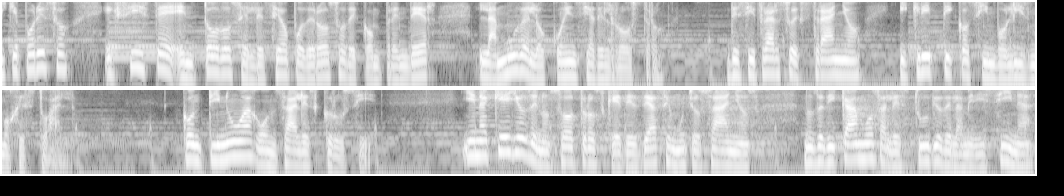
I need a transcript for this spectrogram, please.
y que por eso existe en todos el deseo poderoso de comprender la muda elocuencia del rostro, descifrar su extraño y críptico simbolismo gestual. Continúa González Cruzi. Y en aquellos de nosotros que desde hace muchos años nos dedicamos al estudio de la medicina,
